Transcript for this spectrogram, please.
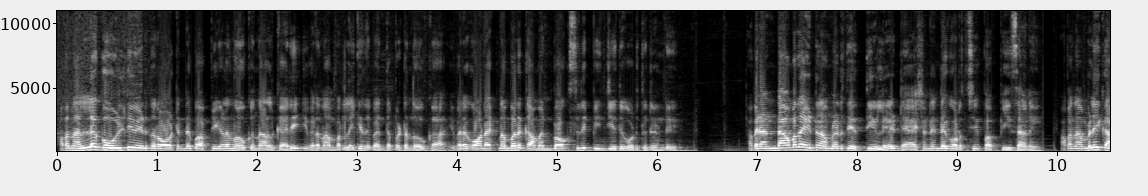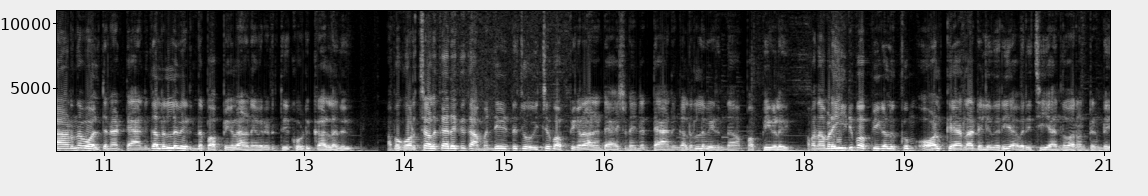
അപ്പൊ നല്ല ക്വാളിറ്റി വരുന്ന റോട്ടിന്റെ പപ്പികളെ നോക്കുന്ന ആൾക്കാർ ഇവരെ നമ്പറിലേക്ക് ബന്ധപ്പെട്ട് നോക്കുക. ഇവരെ കോൺടാക്ട് നമ്പർ കമന്റ് ബോക്സിൽ പിൻ ചെയ്ത് കൊടുത്തിട്ടുണ്ട്. അപ്പൊ രണ്ടാമതായിട്ട് നമ്മുടെ അടുത്ത് എത്തിയുള്ളത് ഡാഷണിന്റെ കുറച്ച് പപ്പീസാണ് അപ്പൊ നമ്മൾ ഈ കാണുന്ന പോലെ തന്നെ ടാൻ കളറിൽ വരുന്ന പപ്പികളാണ് ഇവരുടെ അടുത്ത് കൊടുക്കാനുള്ളത്. അപ്പൊ കുറച്ച് ആൾക്കാരൊക്കെ കമന്റ് ചെയ്തിട്ട് ചോദിച്ച പപ്പികളാണ് ഡാഷണിന്റെ ടാൻ കളറിൽ വരുന്ന പപ്പികൾ അപ്പൊ നമ്മുടെ ഈ പപ്പികൾക്കും ഓൾ കേരള ഡെലിവറി അവർ ചെയ്യാന്ന് പറഞ്ഞിട്ടുണ്ട്.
